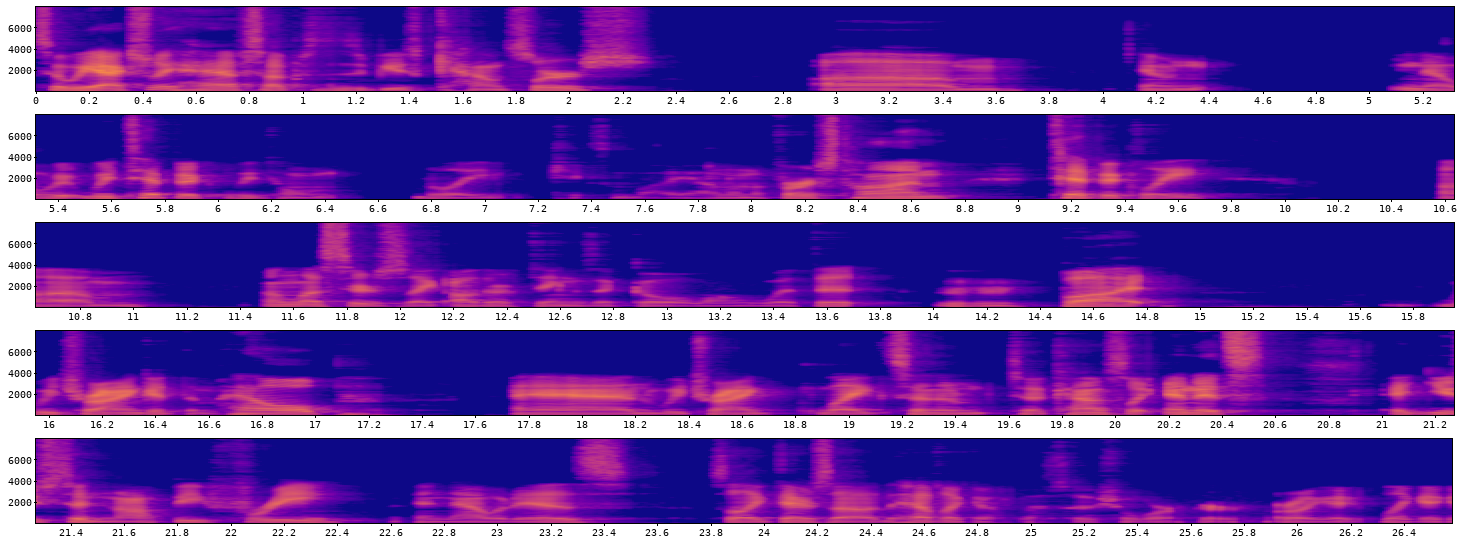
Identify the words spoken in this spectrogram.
so we actually have substance abuse counselors. Um, and you know we, we typically don't really kick somebody out on the first time. Typically, um, unless there's like other things that go along with it. hmm but we try and get them help and we try and like send them to counseling and it's it used to not be free and now it is so like there's a they have like a, a social worker or like a like a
